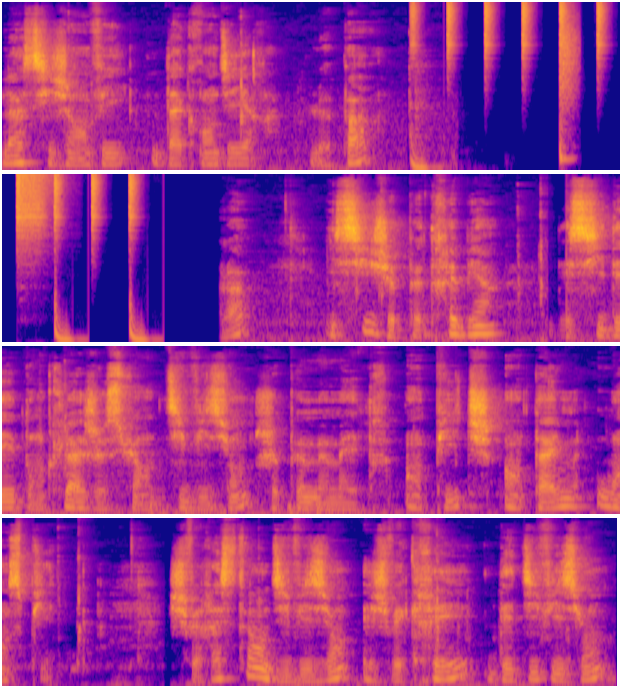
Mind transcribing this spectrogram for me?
Là, si j'ai envie d'agrandir le pas, voilà. Ici, je peux très bien décider, donc là, je suis en division, je peux me mettre en pitch, en time ou en speed. Je vais rester en division et je vais créer des divisions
